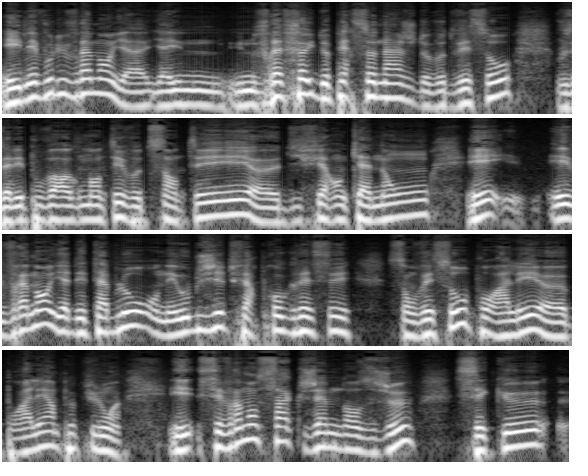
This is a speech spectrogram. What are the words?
Et il évolue vraiment. Il y a, une vraie feuille de personnage de votre vaisseau. Vous allez pouvoir augmenter votre santé, euh, différents canons. Et, et vraiment, il y a des tableaux. On est obligé de faire progresser son vaisseau pour aller euh, pour aller un peu plus loin. Et c'est vraiment ça que j'aime dans ce jeu, c'est que euh,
